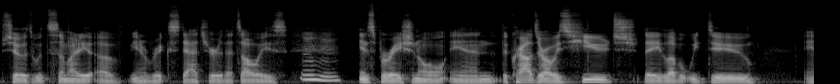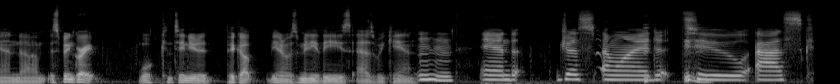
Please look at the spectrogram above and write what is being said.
shows with somebody of you know Rick's stature, that's always inspirational. And the crowds are always huge. They love what we do, and um, it's been great. We'll continue to pick up you know as many of these as we can. and just i wanted to ask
